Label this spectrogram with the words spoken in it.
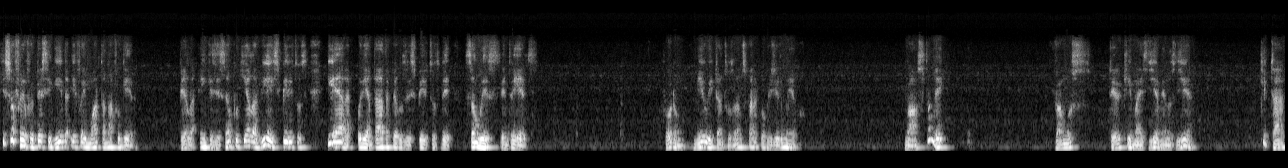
que sofreu, foi perseguida e foi morta na fogueira pela Inquisição, porque ela via espíritos e era orientada pelos espíritos de São Luís, entre eles. Foram mil e tantos anos para corrigir um erro. Nós também. Vamos ter que, mais dia menos dia, quitar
